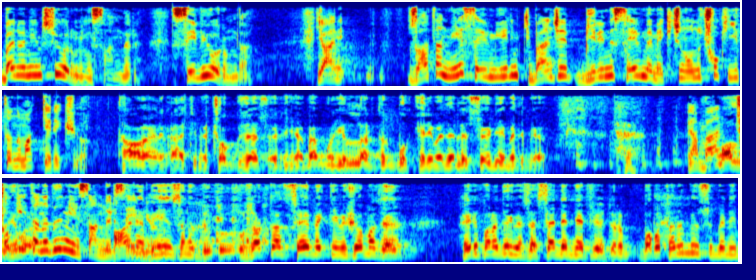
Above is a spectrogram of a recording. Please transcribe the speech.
Ben önemsiyorum insanları. Seviyorum da. Yani zaten niye sevmeyelim ki? Bence birini sevmemek için onu çok iyi tanımak gerekiyor. Tamam yani kanaatim ya. Çok güzel söyledin ya. Ben bunu yıllardır bu kelimelerle söyleyemedim ya. Yani ben Vallahi çok iyi bu- tanıdığım insanları Aynen sevmiyorum. bir insanı du- uzaktan sevmek diye bir şey olmaz ya. Herif bana diyor ki mesela senden nefret ediyorum. Baba tanımıyorsun beni.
